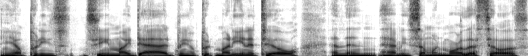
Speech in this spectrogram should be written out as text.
you know, putting, seeing my dad, you know, put money in a till, and then having someone more or less tell us,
